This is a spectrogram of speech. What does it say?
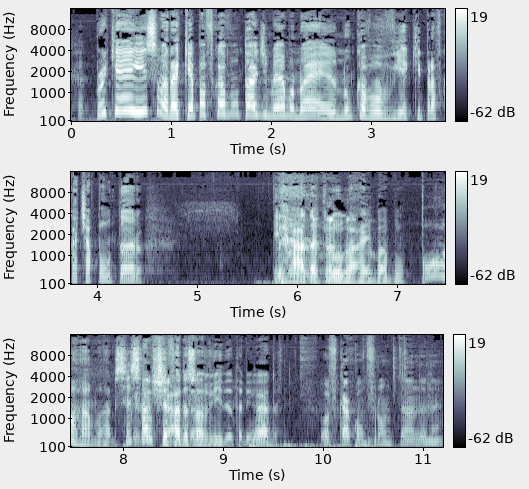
Porque é isso, mano. Aqui é pra ficar à vontade mesmo, não é? Eu nunca vou vir aqui pra ficar te apontando. Errado aquilo lá, hein, babu. Porra, mano. Você sabe o que você faz da sua vida, tá ligado? Ou ficar confrontando, né?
